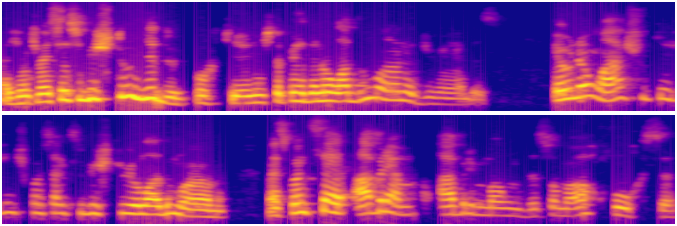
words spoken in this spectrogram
A gente vai ser substituído, porque a gente está perdendo o lado humano de vendas. Eu não acho que a gente consegue substituir o lado humano. Mas quando você abre, a, abre mão da sua maior força,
